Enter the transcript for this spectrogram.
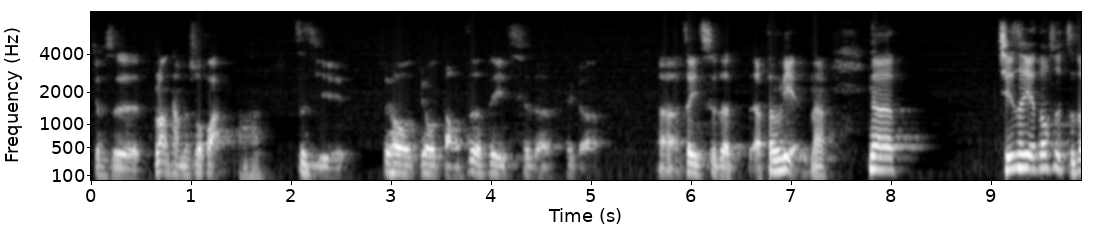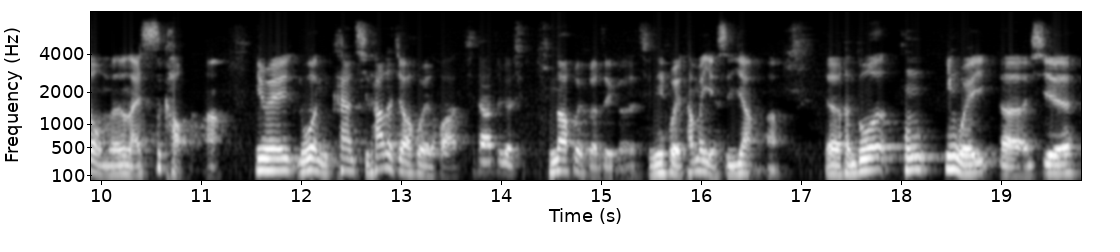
就是不让他们说话啊，自己最后就导致了这一次的这个呃这一次的呃分裂。那那其实这些都是值得我们来思考的啊。因为如果你看其他的教会的话，其他这个寻道会和这个行进会，他们也是一样啊。呃，很多通因为呃一些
